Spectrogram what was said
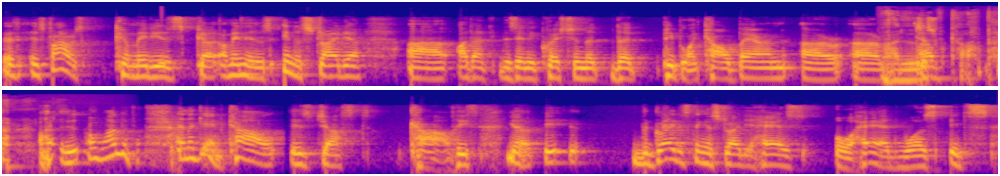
as, as, far as comedians go, I mean, in, in Australia, uh, I don't think there's any question that, that people like Carl Barron are. are I just, love Carl Barron. oh, wonderful. And again, Carl is just Carl. He's, you know, it, the greatest thing Australia has or had was its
